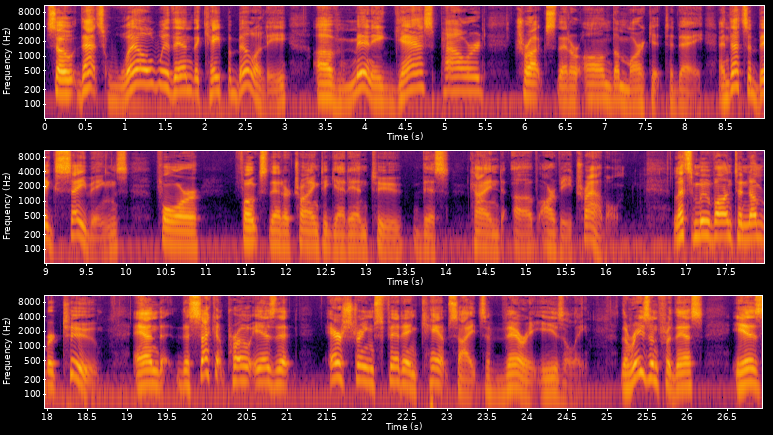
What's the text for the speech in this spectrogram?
So that's well within the capability of many gas powered trucks that are on the market today. And that's a big savings for folks that are trying to get into this kind of RV travel. Let's move on to number two. And the second pro is that Airstreams fit in campsites very easily. The reason for this is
